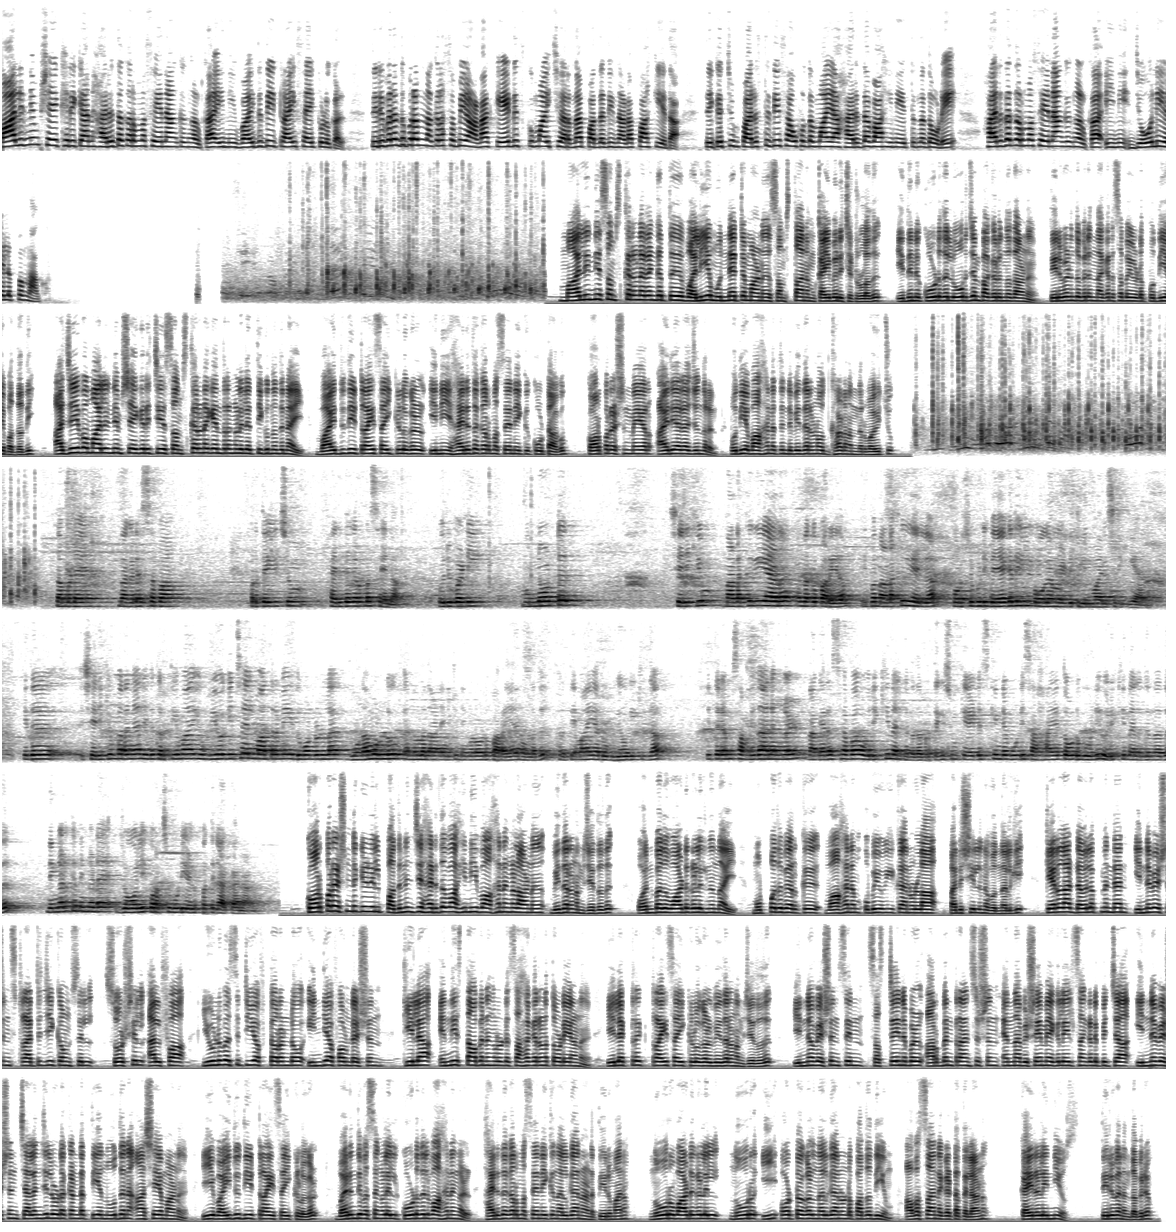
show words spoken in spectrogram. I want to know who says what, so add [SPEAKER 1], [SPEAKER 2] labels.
[SPEAKER 1] മാലിന്യം ശേഖരിക്കാൻ ഹരിതകർമ്മ സേനാംഗങ്ങൾക്ക് ഇനി വൈദ്യുതി ട്രൈ സൈക്കിളുകൾ തിരുവനന്തപുരം നഗരസഭയാണ് കെ ഡിസ്കുമായി ചേർന്ന് പദ്ധതി നടപ്പാക്കിയത്. തികച്ചും പരിസ്ഥിതി സൗഹൃദമായ ഹരിതവാഹിനി എത്തുന്നതോടെ ഹരിതകർമ്മ സേനാംഗങ്ങൾക്ക് ഇനി ജോലി എളുപ്പമാകും.
[SPEAKER 2] മാലിന്യ സംസ്കരണ രംഗത്ത് വലിയ മുന്നേറ്റമാണ് സംസ്ഥാനം കൈവരിച്ചിട്ടുള്ളത്. ഇതിന് കൂടുതൽ ഊർജം പകരുന്നതാണ് തിരുവനന്തപുരം നഗരസഭയുടെ പുതിയ പദ്ധതി. അജൈവ മാലിന്യം ശേഖരിച്ച് സംസ്കരണ കേന്ദ്രങ്ങളിൽ എത്തിക്കുന്നതിനായി വൈദ്യുതി ട്രൈ സൈക്കിളുകൾ ഇനി ഹരിതകർമ്മസേനയ്ക്ക് കൂട്ടാകും. കോർപ്പറേഷൻ മേയർ ആര്യ രാജേന്ദ്രൻ പുതിയ വാഹനത്തിന്റെ വിതരണോദ്ഘാടനം നിർവഹിച്ചു.
[SPEAKER 3] നമ്മുടെ നഗരസഭ പ്രത്യേകിച്ചും ഹരിതകർമ്മസേന ഒരുപടി മുന്നോട്ട് ശരിക്കും നടക്കുകയാണ് എന്നൊക്കെ പറയാം. ഇപ്പം നടക്കുകയല്ല കുറച്ചുകൂടി വേഗതയിൽ പോകാൻ വേണ്ടി തീരുമാനിച്ചിരിക്കുകയാണ്. ഇത് ശരിക്കും പറഞ്ഞാൽ ഇത് കൃത്യമായി ഉപയോഗിച്ചാൽ മാത്രമേ ഇതുകൊണ്ടുള്ള ഗുണമുള്ളൂ എന്നുള്ളതാണ് എനിക്ക് നിങ്ങളോട് പറയാനുള്ളത്. കൃത്യമായി അത് ഉപയോഗിക്കുക. ഇത്തരം സംവിധാനങ്ങൾ നഗരസഭ ഒരുക്കി നൽകുന്നത് പ്രത്യേകിച്ചും കെ ഡിസ്കിന്റെ കൂടി സഹായത്തോടു കൂടി ഒരുക്കി നൽകുന്നത് നിങ്ങൾക്ക് നിങ്ങളുടെ ജോലി കുറച്ചുകൂടി എളുപ്പത്തിലാക്കാനാണ്.
[SPEAKER 2] കോർപ്പറേഷന്റെ കീഴിൽ പതിനഞ്ച് ഹരിതവാഹിനി വാഹനങ്ങളാണ് വിതരണം ചെയ്തത്. ഒൻപത് വാർഡുകളിൽ നിന്നായി മുപ്പത് പേർക്ക് വാഹനം ഉപയോഗിക്കാനുള്ള പരിശീലനവും നൽകി. Kerala Development and Innovation Strategy Council Social Alpha University of Toronto India Foundation KILA എന്നീ സ്ഥാപനങ്ങളുടെ സഹകരണത്തോടെയാണ് ഇലക്ട്രിക് ട്രൈസൈക്കിളുകൾ വിതരണം ചെയ്തത്. Innovations in sustainable urban transition എന്ന വിഷയമേഖലയിൽ സംഘടിപ്പിച്ച ഇന്നൊവേഷൻ ചലഞ്ചിലൂടെ കണ്ടെത്തിയ നൂതന ആശയമാണ് ഈ വൈദ്യുതി ട്രൈ സൈക്കിളുകൾ വരും ദിവസങ്ങളിൽ കൂടുതൽ വാഹനങ്ങൾ ഹരിതകർമ്മസേനയ്ക്ക് നൽകാനാണ് തീരുമാനം. നൂറ് വാർഡുകളിൽ നൂറ് ഇ ഓട്ടോകൾ നൽകാനുള്ള പദ്ധതിയും അവസാന ഘട്ടത്തിലാണ്. കൈരളി ന്യൂസ് തിരുവനന്തപുരം.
